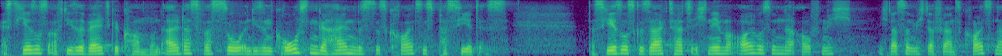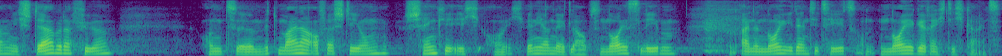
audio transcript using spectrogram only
ist Jesus auf diese Welt gekommen und all das, was so in diesem großen Geheimnis des Kreuzes passiert ist, dass Jesus gesagt hat, ich nehme eure Sünde auf mich, ich lasse mich dafür ans Kreuz nahmen, ich sterbe dafür und äh, mit meiner Auferstehung schenke ich euch, wenn ihr an mir glaubt, neues Leben und eine neue Identität und neue Gerechtigkeit.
